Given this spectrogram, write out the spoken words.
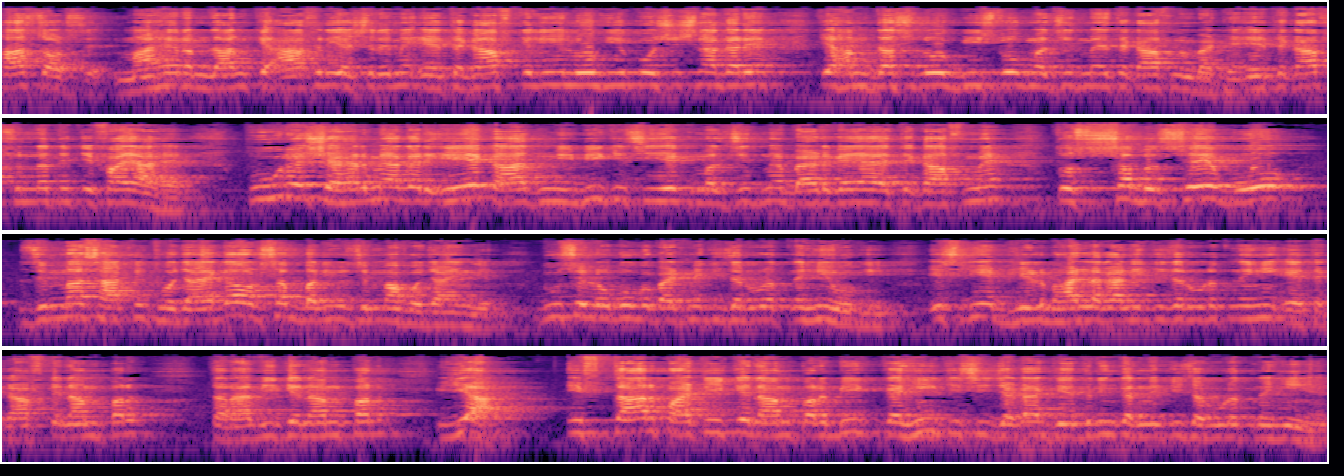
खास तौर से माह रमज़ान के आखिरी अशरे में एहतिकाफ के लिए लोग ये कोशिश ना करें कि हम दस लोग, बीस लोग मस्जिद में एहतिकाफ में बैठे। एहतिकाफ सुन्नत किफाया है। पूरे शहर में अगर एक आदमी भी किसी एक मस्जिद में बैठ गया एहतिकाफ में तो सबसे वो जिम्मा साकित हो जाएगा और सब बरी जिम्मा हो जाएँगे। दूसरे लोगों को बैठने की ज़रूरत नहीं होगी। इसलिए भीड़ भाड़ लगाने की ज़रूरत नहीं। एहतिकाफ के नाम पर, तरावी के नाम पर, या इफ्तार पार्टी के नाम पर भी कहीं किसी जगह गैदरिंग करने की ज़रूरत नहीं है।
